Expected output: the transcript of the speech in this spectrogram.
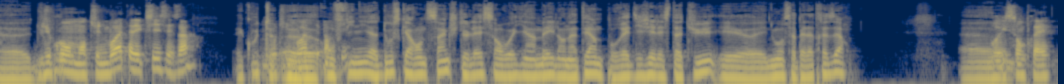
Euh, du, coup, on monte une boîte, Alexis, c'est ça? Écoute, euh, on finit à 12h45. Je te laisse envoyer un mail en interne pour rédiger les statuts et, euh, nous on s'appelle à 13h. Euh... ils sont prêts.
